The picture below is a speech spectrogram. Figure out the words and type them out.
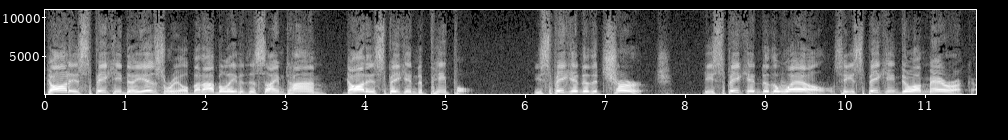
God is speaking to Israel, but I believe at the same time, God is speaking to people. He's speaking to the church. He's speaking to the wells. He's speaking to America.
